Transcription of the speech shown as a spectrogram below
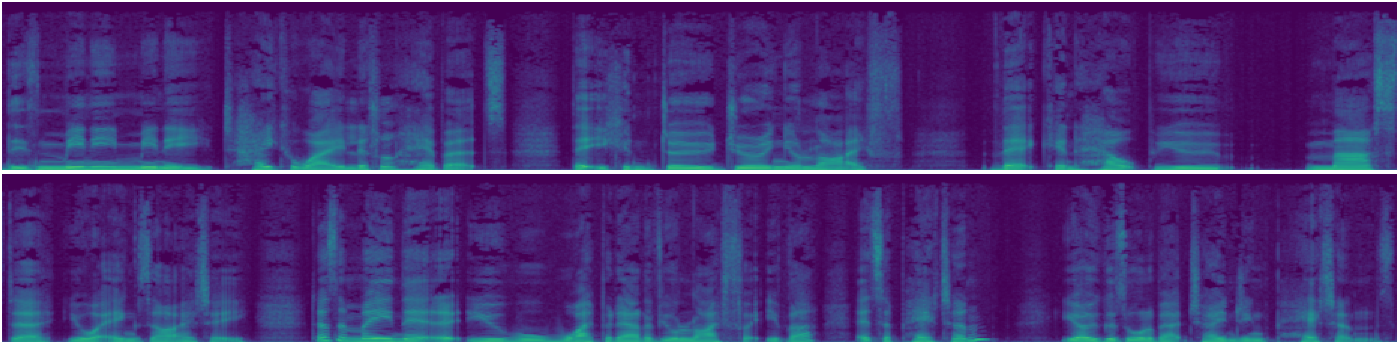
there's many, many takeaway little habits that you can do during your life that can help you master your anxiety. Doesn't mean that you will wipe it out of your life forever. It's a pattern. Yoga is all about changing patterns.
